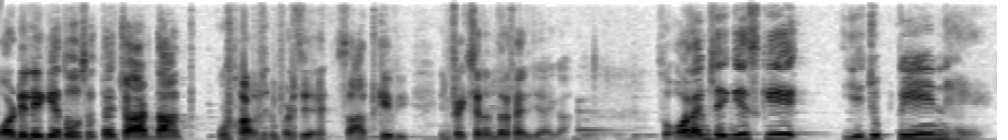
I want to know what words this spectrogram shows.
और डिले किया तो हो सकता है चार दांत उखाड़ने पड़ जाए सात के भी। इन्फेक्शन अंदर फैल जाएगा। So all I am saying is कि ये जो पेन है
